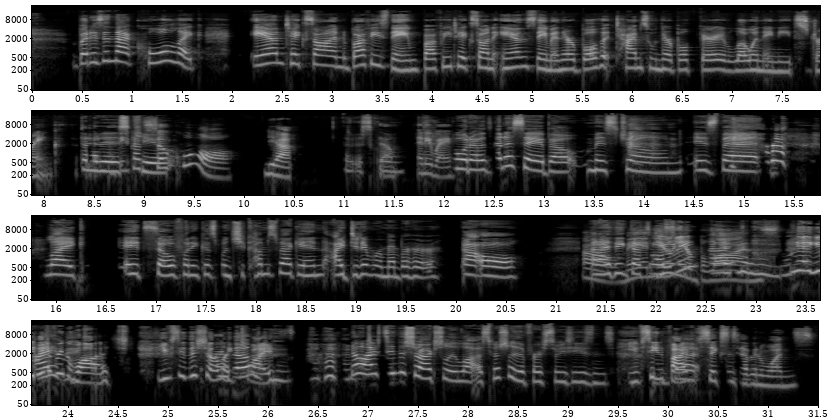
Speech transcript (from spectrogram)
But isn't that cool? Like Anne takes on Buffy's name, Buffy takes on Anne's name, and they're both at times when they're both very low and they need strength. That is I think that's cute. so cool. Yeah. That is So cool. anyway, But what I was gonna say about Miss Joan is that, like, it's so funny because when she comes back in, I didn't remember her at all. and I Oh, think man, that's you and your I blondes. Yeah, you I- need to rewatch. You've seen the show like twice. No, I've seen the show actually a lot, especially the first three seasons. You've seen five, But- six, and seven once.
